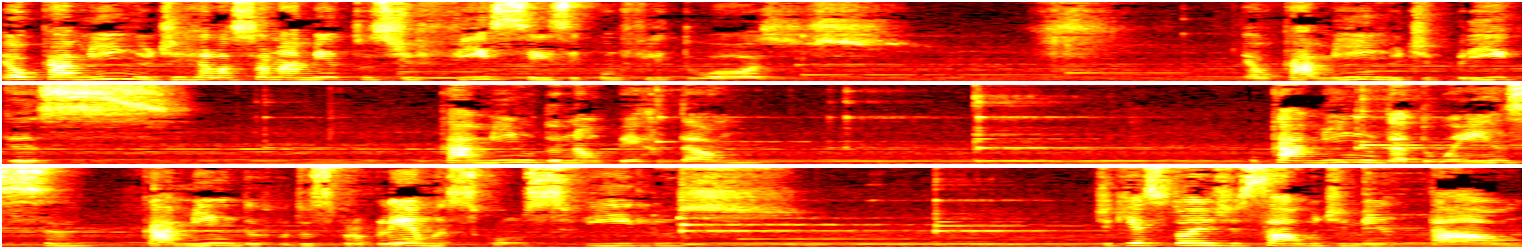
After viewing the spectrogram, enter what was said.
É o caminho de relacionamentos difíceis e conflituosos. É o caminho de brigas, o caminho do não perdão, o caminho da doença, o caminho do, dos problemas com os filhos, de questões de saúde mental,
